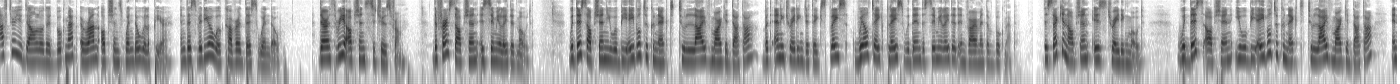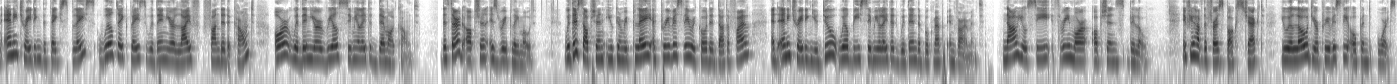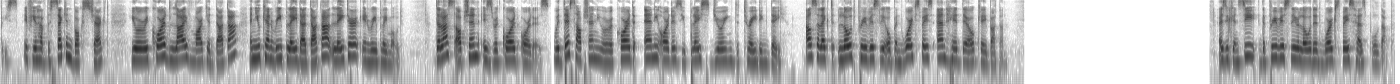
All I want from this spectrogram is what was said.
After you downloaded Bookmap, a Run Options window will appear. In this video, we'll cover this window. There are three options to choose from. The first option is Simulated Mode. With this option, you will be able to connect to live market data, but any trading that takes place will take place within the simulated environment of Bookmap. The second option is Trading Mode. With this option, you will be able to connect to live market data and any trading that takes place will take place within your live funded account or within your real simulated demo account. The third option is replay mode. With this option, you can replay a previously recorded data file and any trading you do will be simulated within the bookmap environment. Now you'll see three more options below. If you have the first box checked, you will load your previously opened workspace. If you have the second box checked, you will record live market data and you can replay that data later in replay mode. The last option is record orders. With this option, you will record any orders you place during the trading day. I'll select load previously opened workspace and hit the OK button. As you can see, the previously loaded workspace has pulled up.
